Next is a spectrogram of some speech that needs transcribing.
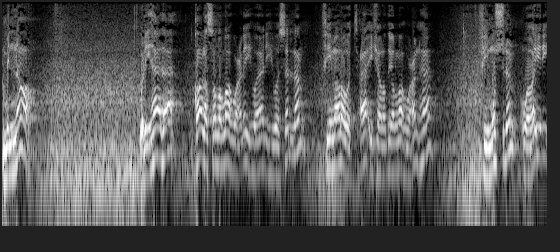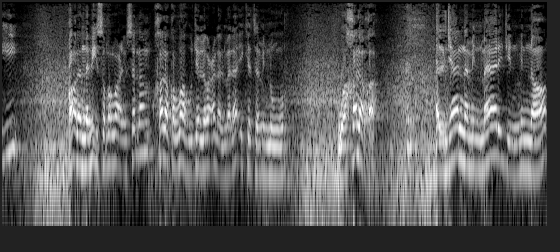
من نار. ولهذا قال صلى الله عليه وآله وسلم فيما روت عائشة رضي الله عنها في مسلم وغيره قال النبي صلى الله عليه وسلم خلق الله جل وعلا الملائكة من نور وخلق الجان من مارج من نار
